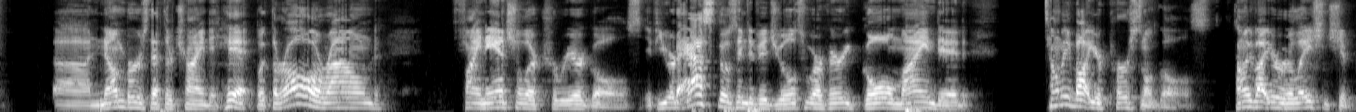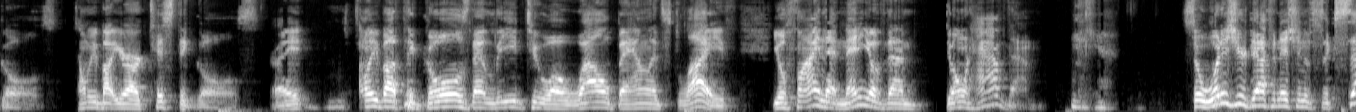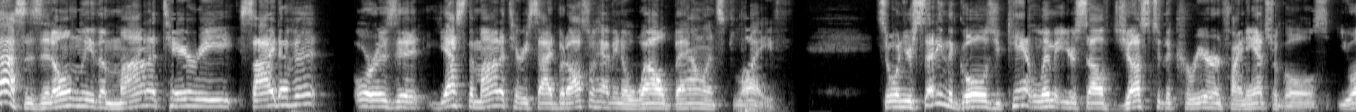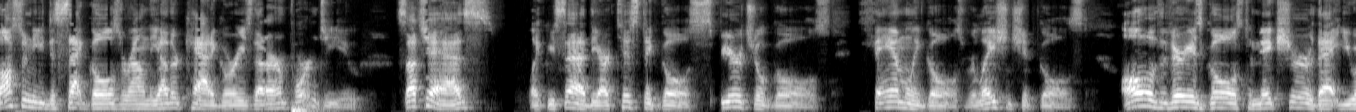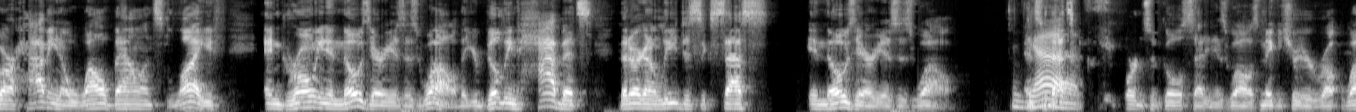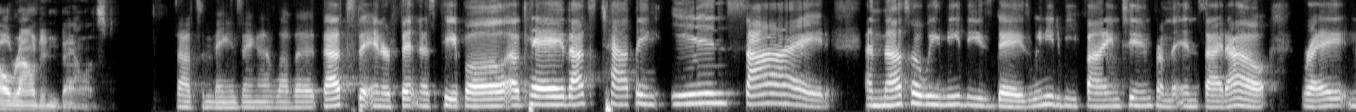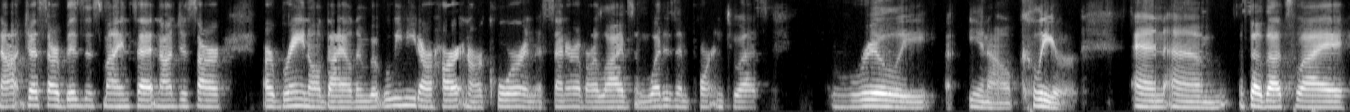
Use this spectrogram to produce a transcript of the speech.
uh, numbers that they're trying to hit, but they're all around financial or career goals. If you were to ask those individuals who are very goal minded, tell me about your personal goals. Tell me about your relationship goals. Tell me about your artistic goals, right? Mm-hmm. Tell me about the goals that lead to a well balanced life. You'll find that many of them don't have them. Yeah. So, what is your definition of success? Is it only the monetary side of it? Or is it, yes, the monetary side, but also having a well balanced life? So, when you're setting the goals, you can't limit yourself just to the career and financial goals. You also need to set goals around the other categories that are important to you, such as, like we said, the artistic goals, spiritual goals, family goals, relationship goals all of the various goals to make sure that you are having a well balanced life and growing in those areas as well, that you're building habits that are going to lead to success in those areas as well. And so that's the importance of goal setting as well, as making sure you're well rounded and balanced. That's amazing. I love it. That's the inner fitness, people. Okay. That's tapping inside. And that's what we need these days. We need to be fine tuned from the inside out, right? Not just our business mindset, not just our our brain all dialed in, but we need our heart and our core in the center of our lives and what is important to us really, uh, you know, clear. And um, so that's why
